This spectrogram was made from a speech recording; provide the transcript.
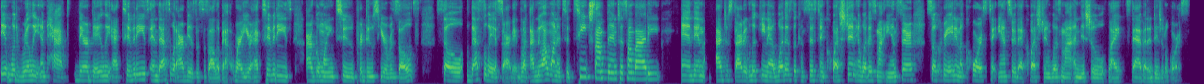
it would really impact their daily activities. And that's what our business is all about, right? Your activities are going to produce your results. So that's the way it started. Like I knew I wanted to teach something to somebody. And then I just started looking at what is the consistent question and what is my answer. So creating a course to answer that question was my initial like stab at a digital course.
